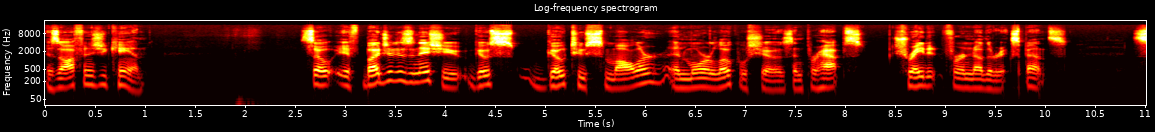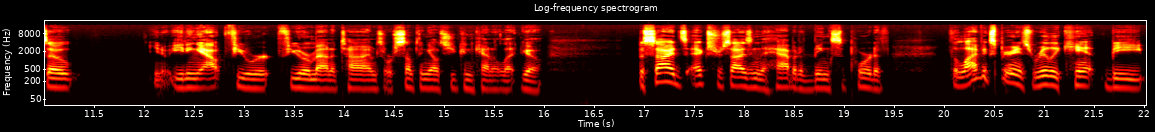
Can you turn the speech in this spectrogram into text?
as often as you can. So if budget is an issue, go go to smaller and more local shows and perhaps trade it for another expense. So, you know, eating out fewer fewer amount of times or something else you can kind of let go. Besides exercising the habit of being supportive, the live experience really can't be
